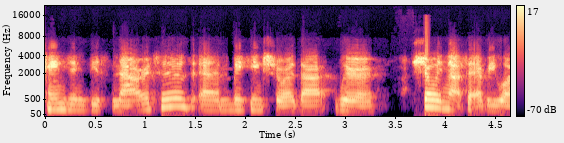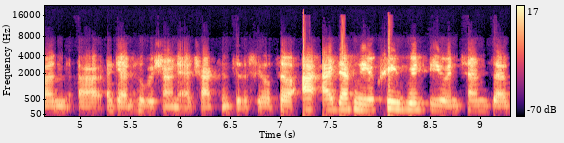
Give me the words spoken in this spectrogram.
changing this narrative and making sure that we're showing that to everyone uh, again who we're trying to attract into the field so I, I definitely agree with you in terms of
